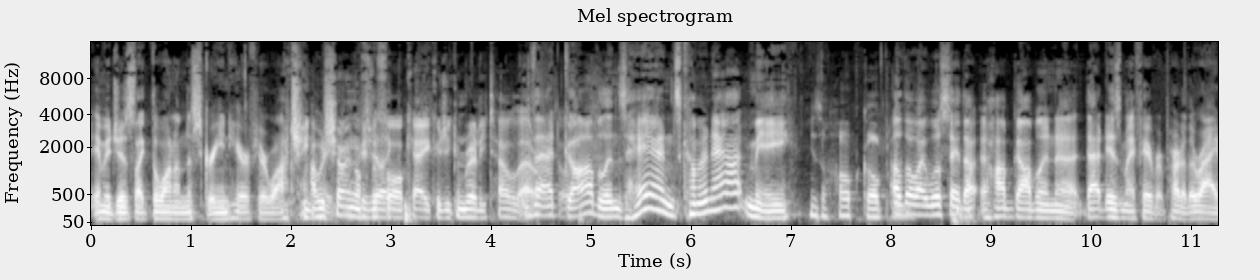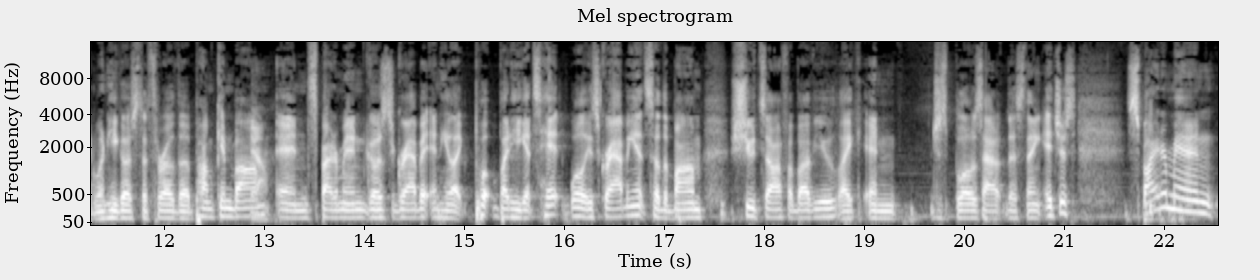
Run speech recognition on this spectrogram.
images, like the one on the screen here. If you're watching, I was Like, showing off the 4K because you can really tell that. that right? goblin's hands coming at me. he's a hobgoblin. Although I will say the hobgoblin, uh, that is my favorite part of the ride when he goes to throw the pumpkin bomb Yeah. and Spider-Man goes to grab it and he like put, but he gets hit while he's grabbing it, so the bomb shoots off above you like and just blows out this thing. It just Spider-Man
